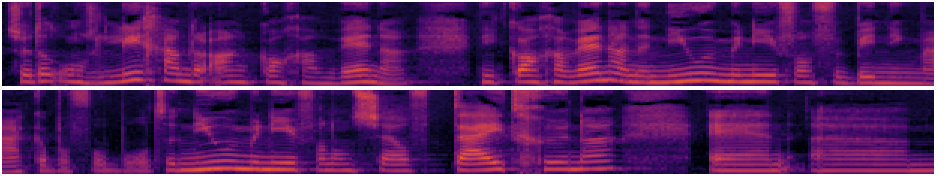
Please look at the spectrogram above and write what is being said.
Zodat ons lichaam eraan kan gaan wennen. Die kan gaan wennen aan een nieuwe manier van verbinding maken, bijvoorbeeld. Een nieuwe manier van onszelf tijd gunnen. En. Ehm,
